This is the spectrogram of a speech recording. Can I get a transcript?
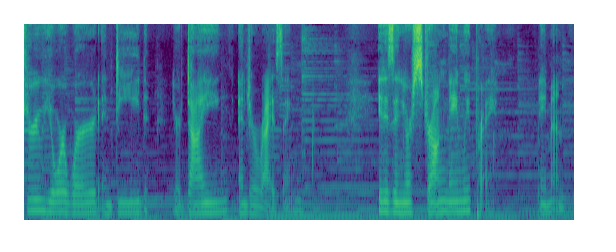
through your word and deed, your dying and your rising? It is in your strong name we pray. Amen.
